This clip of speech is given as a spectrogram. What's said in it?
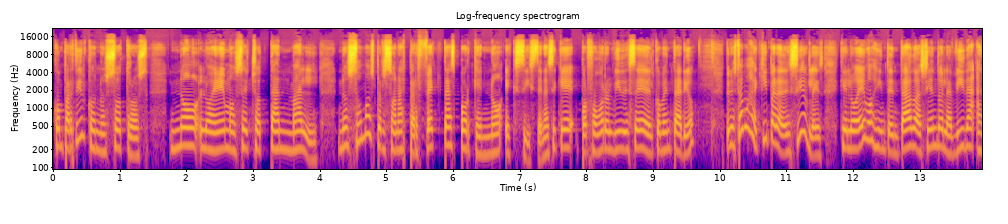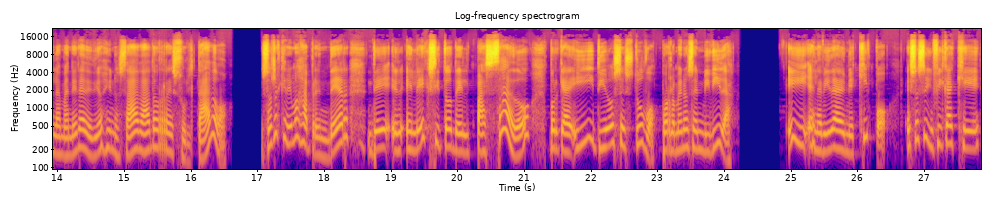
compartir con nosotros. No lo hemos hecho tan mal. No somos personas perfectas porque no existen. Así que, por favor, olvídese del comentario. Pero estamos aquí para decirles que lo hemos intentado haciendo la vida a la manera de Dios y nos ha dado resultados nosotros queremos aprender del el éxito del pasado porque ahí Dios estuvo, por lo menos en mi vida y en la vida de mi equipo. Eso significa que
